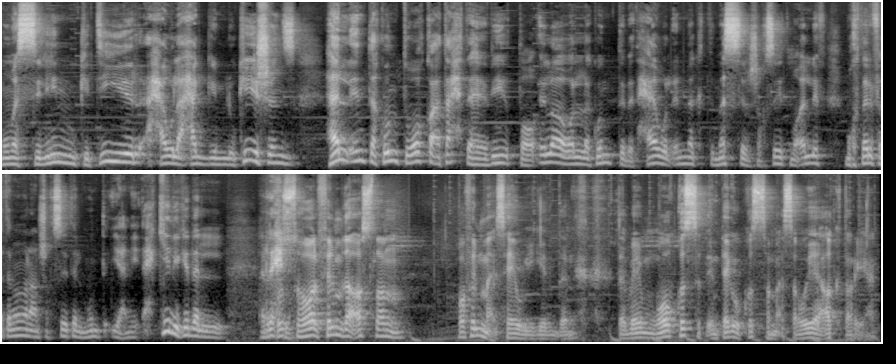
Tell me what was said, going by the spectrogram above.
ممثلين كتير أحاول أحجم لوكيشنز هل أنت كنت واقع تحت هذه الطائلة ولا كنت بتحاول إنك تمثل شخصية مؤلف مختلفة تماما عن شخصية المنتج؟ يعني احكي لي كده ال- الرحلة. بص هو الفيلم ده أصلا هو فيلم مأساوي جدا. تمام؟ وهو قصة إنتاجه قصة مأساوية أكتر يعني.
